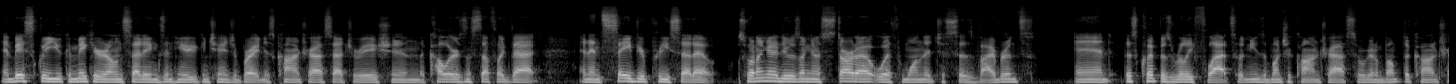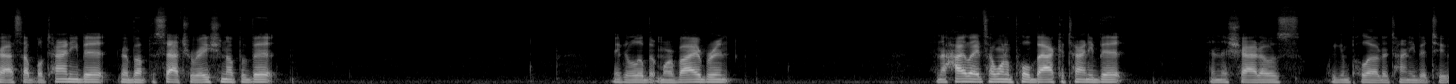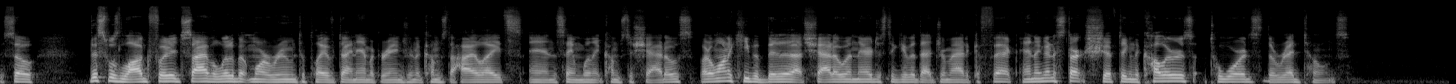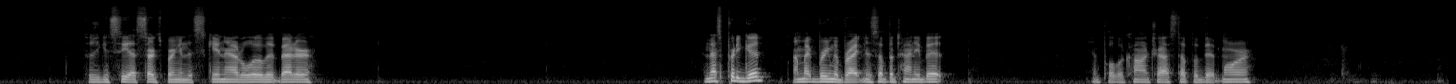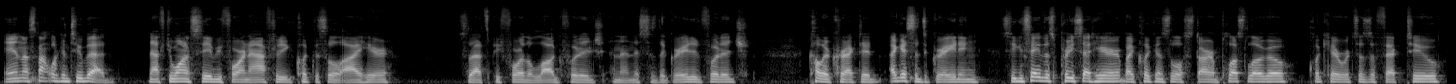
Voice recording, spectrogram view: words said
And basically you can make your own settings in here. You can change the brightness, contrast, saturation, the colors and stuff like that, and then save your preset out. So what I'm gonna do is I'm gonna start out with one that just says vibrance. And this clip is really flat, so it needs a bunch of contrast. So we're going to bump the contrast up a tiny bit. We're going to bump the saturation up a bit. Make it a little bit more vibrant. And the highlights I want to pull back a tiny bit. And the shadows we can pull out a tiny bit too. So this was log footage, so I have a little bit more room to play with dynamic range when it comes to highlights and the same when it comes to shadows. But I want to keep a bit of that shadow in there just to give it that dramatic effect. And I'm going to start shifting the colors towards the red tones. So as you can see, that starts bringing the skin out a little bit better. And that's pretty good. I might bring the brightness up a tiny bit and pull the contrast up a bit more. And that's not looking too bad. Now if you want to see before and after, you can click this little eye here. So that's before the log footage, and then this is the graded footage. Color corrected. I guess it's grading. So you can save this preset here by clicking this little star and plus logo. Click here where it says Effect 2.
